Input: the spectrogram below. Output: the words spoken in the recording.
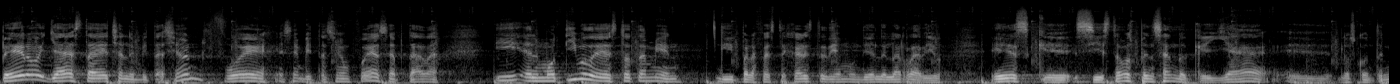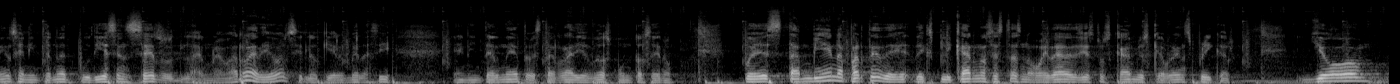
Pero ya está hecha la invitación, fue esa invitación fue aceptada y el motivo de esto también y para festejar este Día Mundial de la Radio es que si estamos pensando que ya eh, los contenidos en Internet pudiesen ser la nueva radio, si lo quieren ver así, en Internet o esta radio 2.0, pues también aparte de, explicarnos estas novedades y estos cambios que habrá en Spreaker, yo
